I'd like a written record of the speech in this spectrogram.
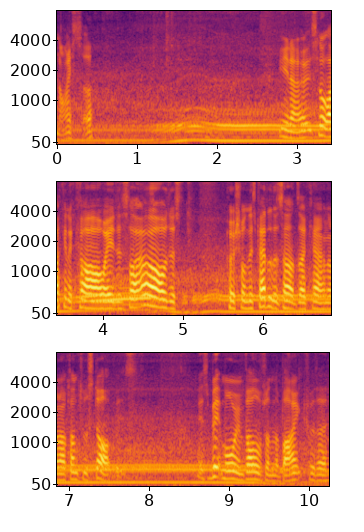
nicer. You know, it's not like in a car where you're just like, oh, I'll just push on this pedal as hard as I can and I'll come to a stop. It's, it's a bit more involved on the bike with a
